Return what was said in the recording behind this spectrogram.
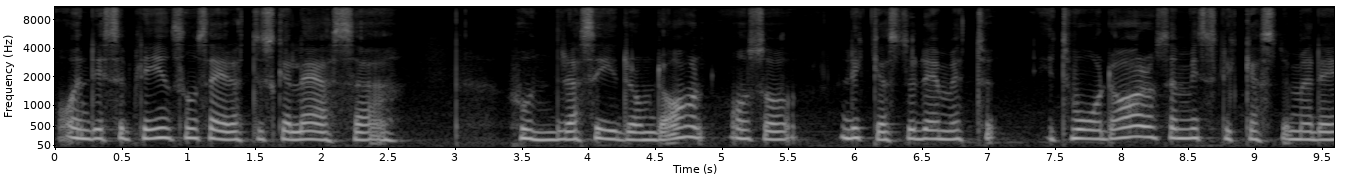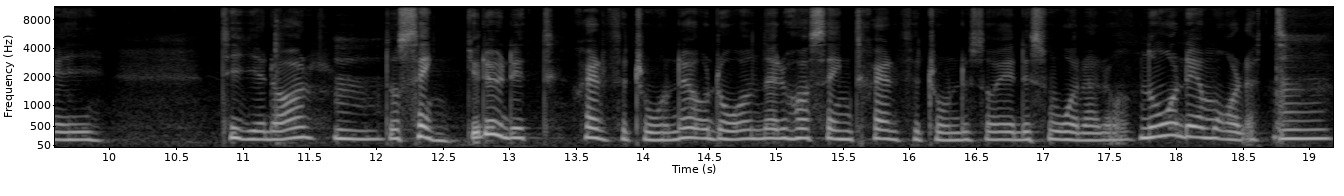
Och en disciplin som säger att du ska läsa 100 sidor om dagen och så lyckas du det med i två dagar och sen misslyckas du med det i tio dagar. Mm. Då sänker du ditt självförtroende och då när du har sänkt självförtroende så är det svårare att nå det målet. Mm.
